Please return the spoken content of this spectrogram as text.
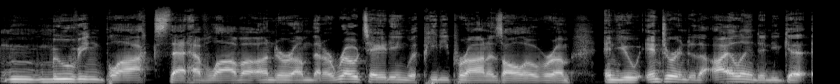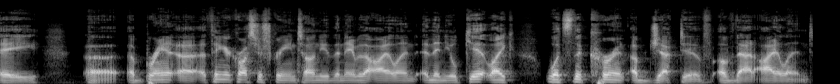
moving blocks that have lava under them that are rotating with PD piranhas all over them. And you enter into the island and you get a uh, a brand uh, a thing across your screen telling you the name of the island, and then you'll get like what's the current objective of that island.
